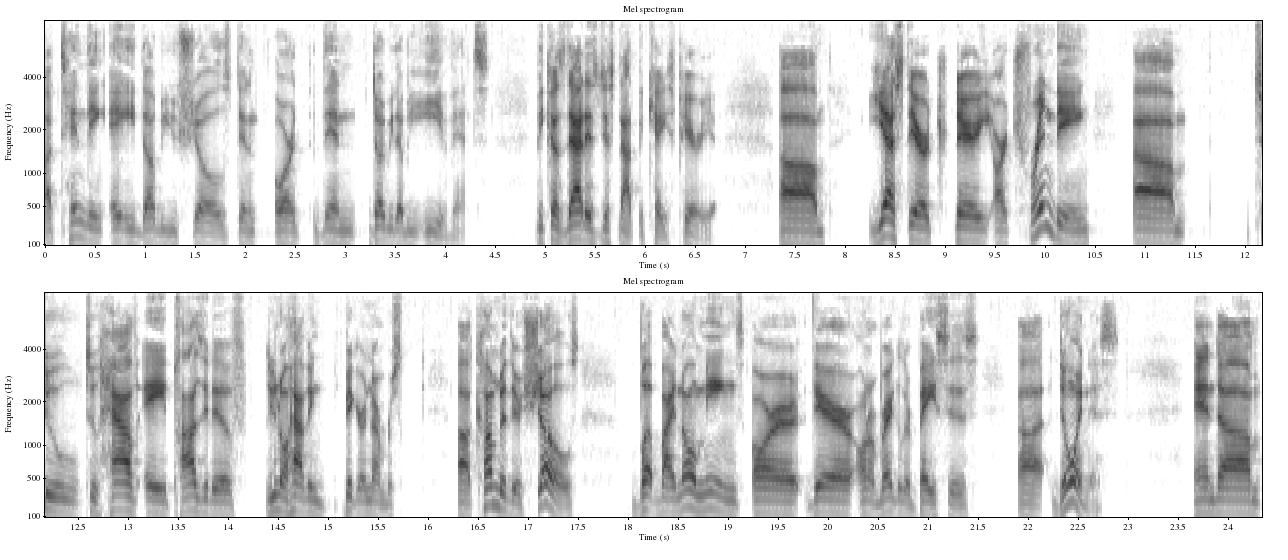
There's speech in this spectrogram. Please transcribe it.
attending AEW shows than or than WWE events because that is just not the case. Period. Um, yes, they're they are trending um, to to have a positive, you know, having bigger numbers uh, come to their shows, but by no means are they on a regular basis uh, doing this. And um,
